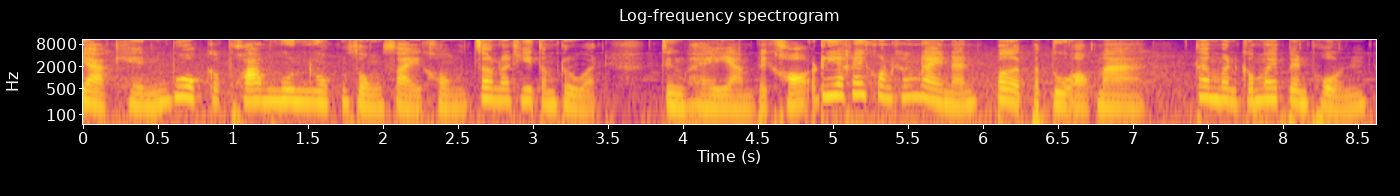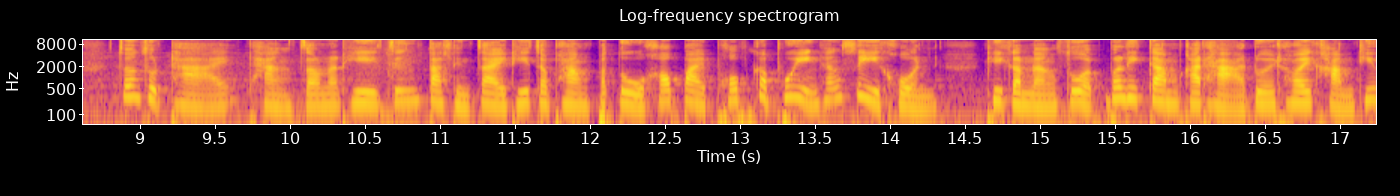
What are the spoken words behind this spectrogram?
อยากเห็นบวกกับความงุนงงสงสัยของเจ้าหน้าที่ตำรวจ จึงพยายามไปเคาะเรียกให้คนข้างในนั้นเปิดประตูออกมา แต่มันก็ไม่เป็นผล จนสุดท้ายทางเจ้าหน้าที่จึงตัดสินใจที่จะพังประตูเข้าไปพบกับผู้หญิงทั้ง 4 คน ที่กำลังสวดบริกรรมคาถาโดยถ้อยคำที่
